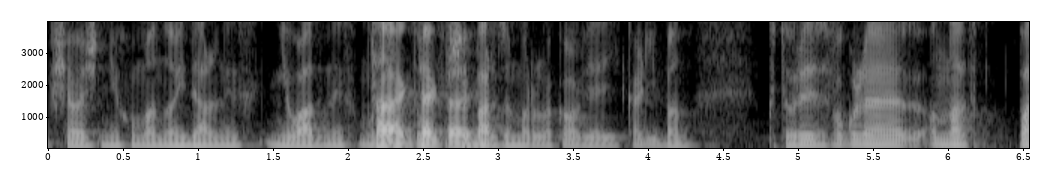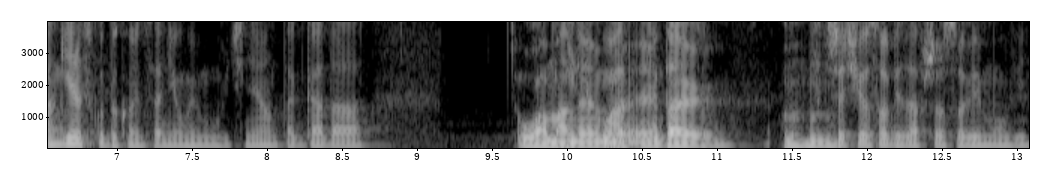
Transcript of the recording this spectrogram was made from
wsiałeś niehumanoidalnych, nieładnych mutantów, Tak, tak, tak. bardzo, Morlockowie i Kaliban, który jest w ogóle, on nawet po angielsku do końca nie umie mówić, nie? On tak gada Łamanym. Tak. bardzo. Mhm. w trzeciej osobie, zawsze o sobie mówi.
